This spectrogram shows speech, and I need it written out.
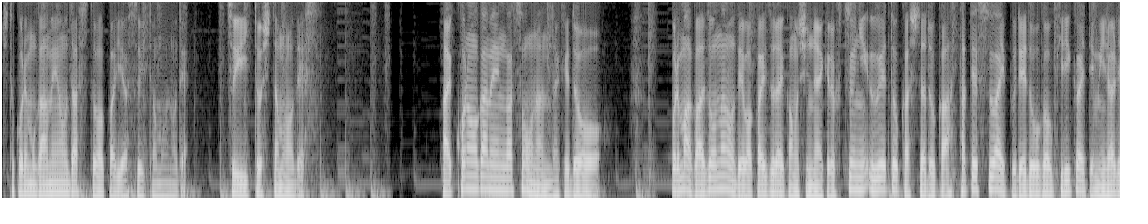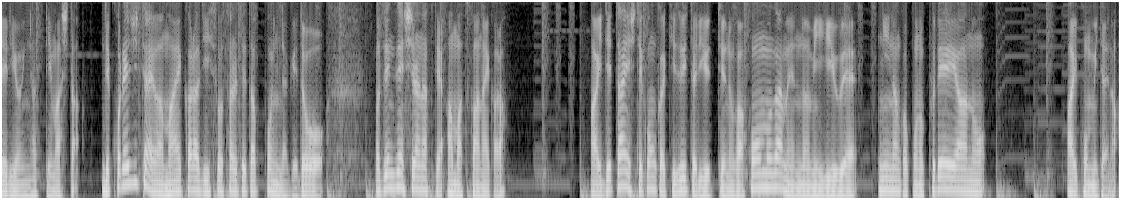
ちょっとこれも画面を出すと分かりやすいと思うので、ツイートしたものです。はい、この画面がそうなんだけど、これまあ画像なので分かりづらいかもしれないけど、普通に上とか下とか縦スワイプで動画を切り替えて見られるようになっていました。で、これ自体は前から実装されてたっぽいんだけど、まあ、全然知らなくてあんま使わないから。はい。で、対して今回気づいた理由っていうのが、ホーム画面の右上になんかこのプレイヤーのアイコンみたいな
